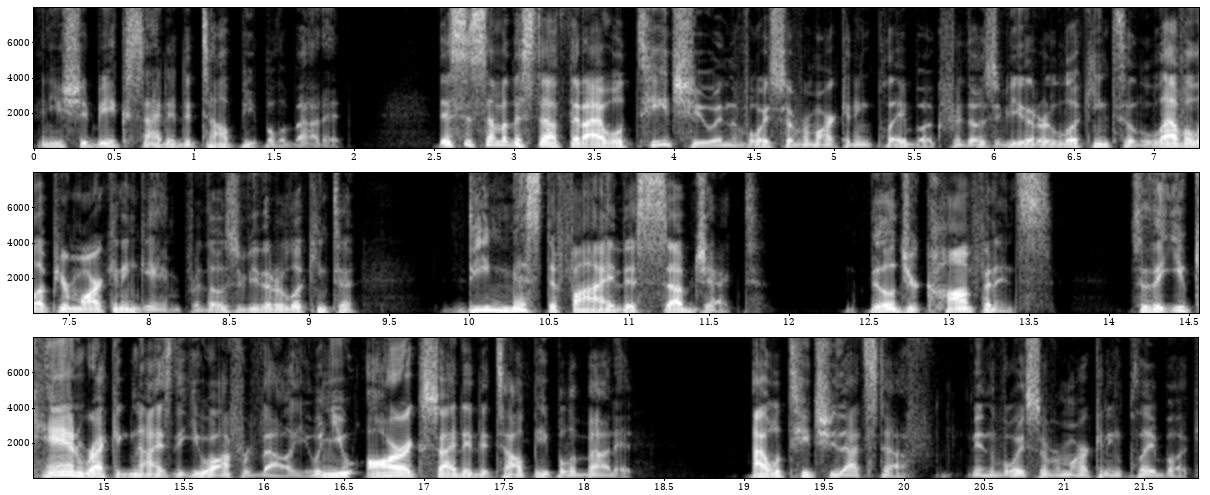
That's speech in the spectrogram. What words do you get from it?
and you should be excited to tell people about it. This is some of the stuff that I will teach you in the voiceover marketing playbook for those of you that are looking to level up your marketing game, for those of you that are looking to demystify this subject, build your confidence so that you can recognize that you offer value and you are excited to tell people about it. I will teach you that stuff in the voiceover marketing playbook.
